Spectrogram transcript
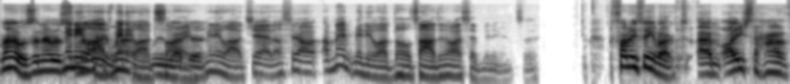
No, wasn't it? Was Mini was lad, mini Lad, lad, sorry, mini lad. Yeah, that's who I, I meant mini lad the whole time. I don't know why I said mini minter. Funny thing about um i used to have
